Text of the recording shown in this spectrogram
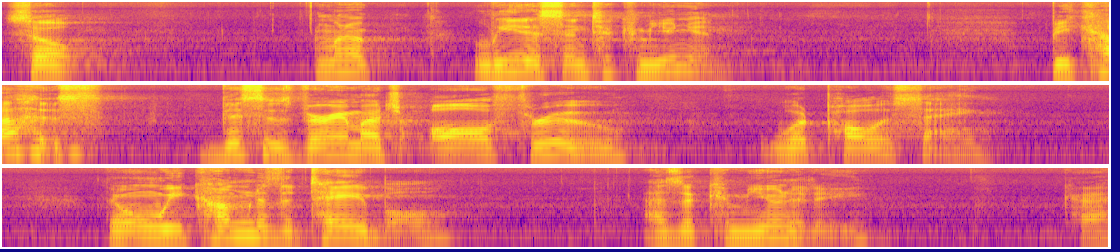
So, I'm going to lead us into communion because this is very much all through what Paul is saying. That when we come to the table as a community, okay,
